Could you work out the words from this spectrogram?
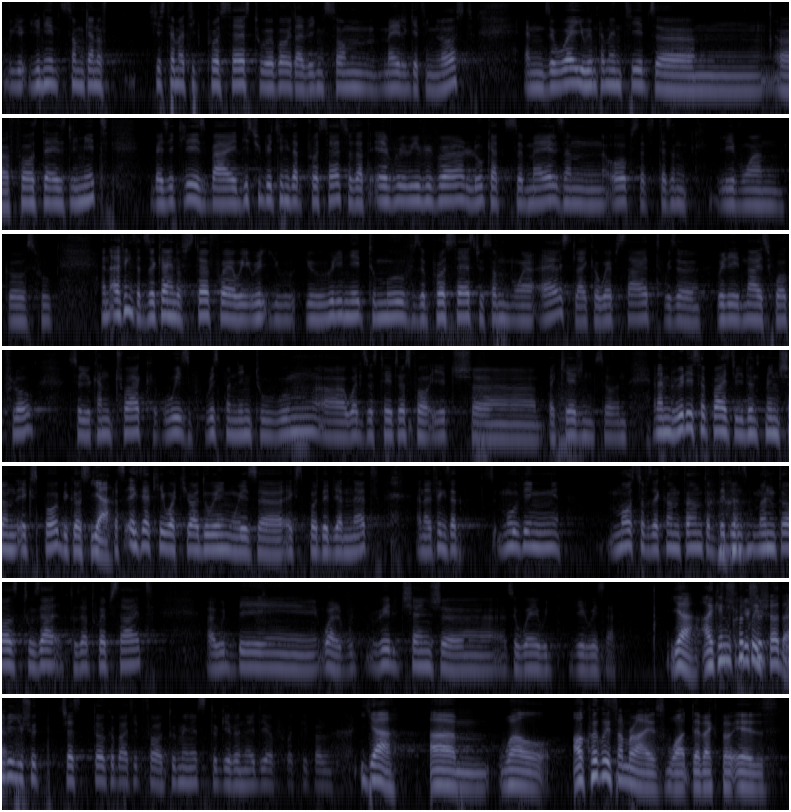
you, you need some kind of systematic process to avoid having some mail getting lost. And the way you implemented um, uh, four days limit basically is by distributing that process so that every reviewer look at the mails and hopes that it doesn't leave one go through. And I think that's the kind of stuff where we you, you really need to move the process to somewhere else, like a website with a really nice workflow, so you can track who is responding to whom, uh, what's the status for each uh, package and so on. And I'm really surprised you didn't mention Expo, because yeah. that's exactly what you are doing with uh, Expo Debian Net. And I think that moving most of the content of Debian mentors to that, to that website uh, would be, well, would really change uh, the way we deal with that. Yeah, I can should- quickly should- show that. Maybe you should just talk about it for two minutes to give an idea of what people. Yeah. Um, well, I'll quickly summarize what debexpo is.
